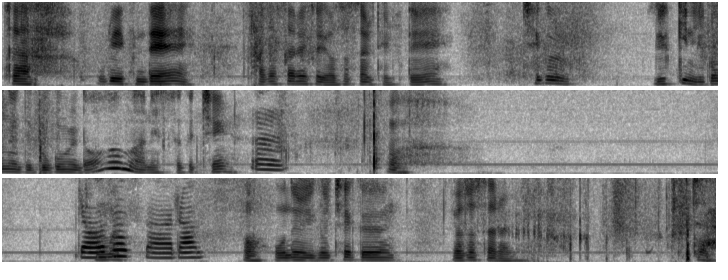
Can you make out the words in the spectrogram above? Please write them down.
자, 우리 근데 다섯 살에서 여섯 살 될 때 책을 읽긴 읽었는데 녹음을 너무 안 했어, 그치? 응. 어, 여섯 사람. 어, 오늘 읽을 책은 여섯 사람이에요. 자,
